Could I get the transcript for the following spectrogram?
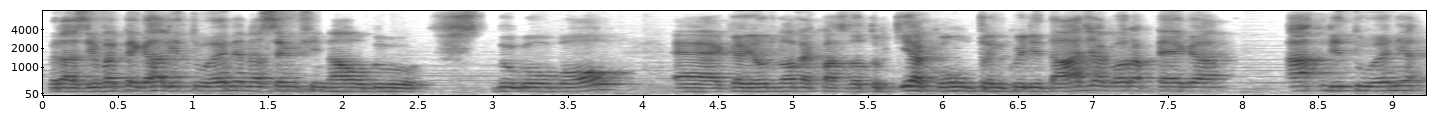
O Brasil vai pegar a Lituânia na semifinal do, do goalball. É, ganhou de 9 a 4 da Turquia com tranquilidade, agora pega a Lituânia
